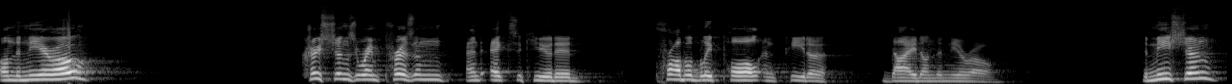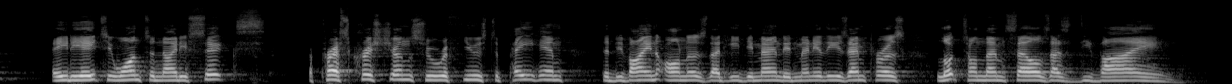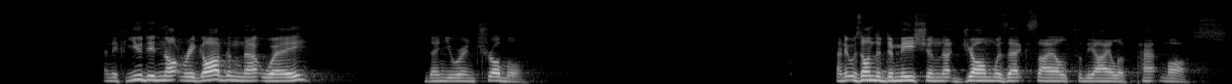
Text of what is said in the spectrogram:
On the Nero, Christians were imprisoned and executed. Probably Paul and Peter died under Nero. Domitian, 80 81 to 96, oppressed Christians who refused to pay him the divine honors that he demanded. Many of these emperors looked on themselves as divine. And if you did not regard them that way, then you were in trouble. And it was under Domitian that John was exiled to the Isle of Patmos.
